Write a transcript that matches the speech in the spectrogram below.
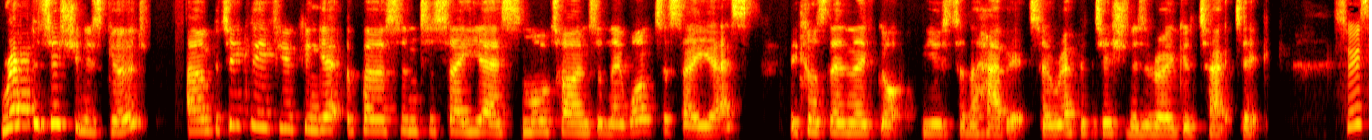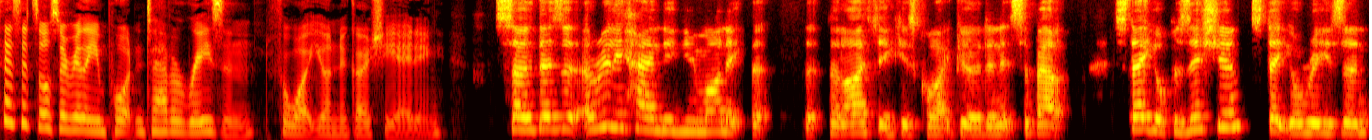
Repetition is good, um, particularly if you can get the person to say yes more times than they want to say yes, because then they've got used to the habit. So repetition is a very good tactic. Sue says it's also really important to have a reason for what you're negotiating. So there's a, a really handy mnemonic that, that, that I think is quite good, and it's about state your position, state your reason,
